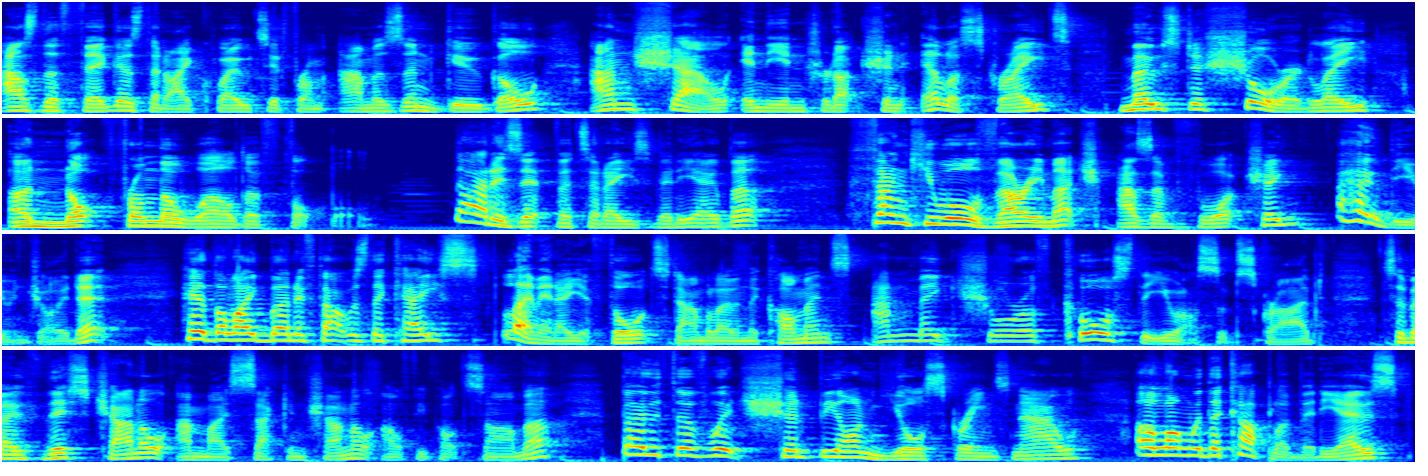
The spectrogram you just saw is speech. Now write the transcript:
as the figures that I quoted from Amazon, Google, and Shell in the introduction illustrate, most assuredly are not from the world of football. That is it for today's video, but thank you all very much as of for watching. I hope that you enjoyed it. Hit the like button if that was the case, let me know your thoughts down below in the comments, and make sure, of course, that you are subscribed to both this channel and my second channel, Alfie Potts Harmer, both of which should be on your screens now, along with a couple of videos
